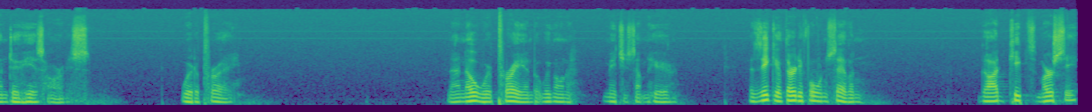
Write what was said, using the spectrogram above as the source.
unto his harvest we're to pray. And I know we're praying, but we're going to mention something here. Ezekiel 34 and 7. God keeps mercy,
